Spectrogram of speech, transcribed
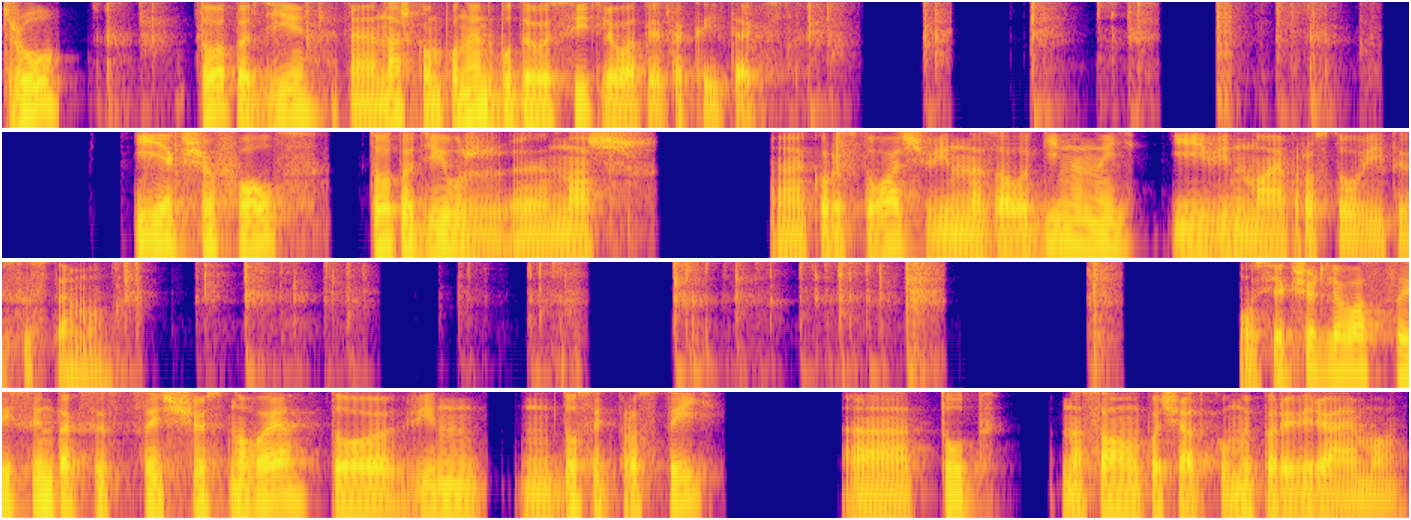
true, то тоді е, наш компонент буде висвітлювати такий текст. І якщо false, то тоді е, наш е, користувач він не залогінений і він має просто увійти в систему. Ось, якщо для вас цей синтаксис це щось нове, то він досить простий. Тут на самому початку ми перевіряємо,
